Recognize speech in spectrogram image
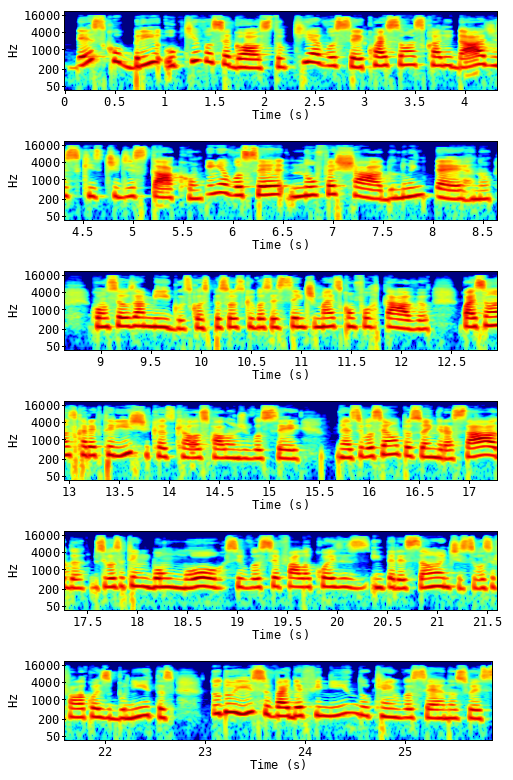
descobrir o que você gosta, o que é você, quais são as qualidades que te destacam, quem é você no fechado, no interno, com seus amigos, com as pessoas que você se sente mais confortável, quais são as características que elas falam de você, né? Se você é uma pessoa engraçada, se você tem um bom humor, se você fala coisas interessantes, se você fala coisas bonitas, tudo isso vai definindo quem você é na sua essência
